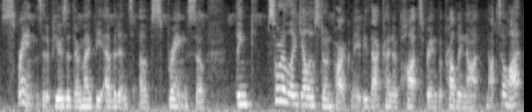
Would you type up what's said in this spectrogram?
springs. It appears that there might be evidence of springs. So think sort of like Yellowstone Park, maybe that kind of hot spring, but probably not not so hot.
